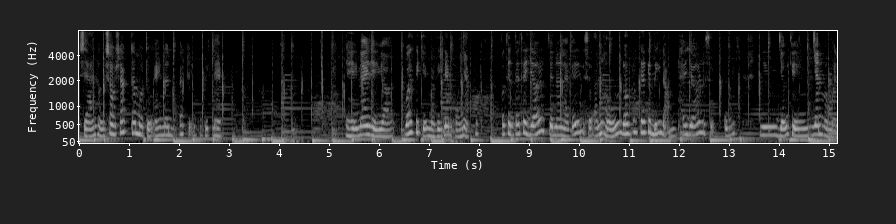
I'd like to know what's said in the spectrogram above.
sẽ ảnh hưởng sâu sắc tới môi trường an ninh phát triển của Việt Nam. Thì hiện nay thì à, với cái chuyện mà Việt Nam hội nhập với kinh tế thế giới cho nên là cái sự ảnh hưởng đối với các cái biến động thế giới nó sẽ cũng như dẫn chuyện nhanh và mạnh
